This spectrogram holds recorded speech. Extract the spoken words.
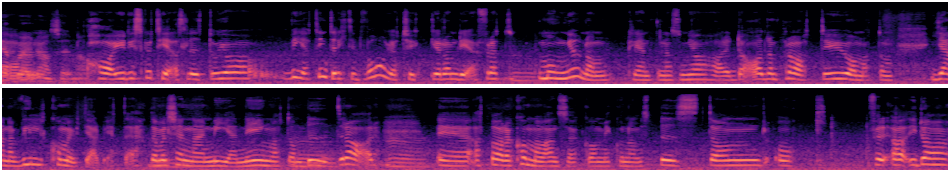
Medborgarlön säger man. har ju diskuterats lite och jag vet inte riktigt vad jag tycker om det. För att Mm. många av de klienterna som jag har idag, de pratar ju om att de gärna vill komma ut i arbete. De vill känna en mening och att de Mm. bidrar. Mm. Eh, att bara komma och ansöka om ekonomiskt bistånd och... För ja, idag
